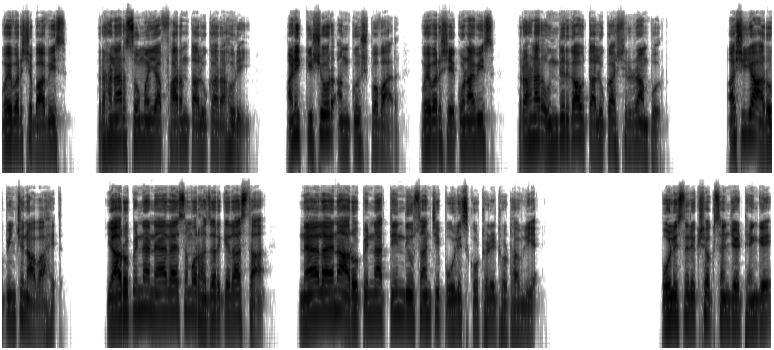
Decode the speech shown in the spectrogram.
वयवर्ष बावीस राहणार सोमय्या फार्म तालुका राहुरी आणि किशोर अंकुश पवार वयवर्ष एकोणावीस राहणार उंदिरगाव तालुका श्रीरामपूर. अशी या आरोपींची नावं आहेत. या आरोपींना न्यायालयासमोर हजर केला असता न्यायालयानं आरोपींना तीन दिवसांची पोलीस कोठडी ठोठावली आहे. पोलीस निरीक्षक संजय ठेंगे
